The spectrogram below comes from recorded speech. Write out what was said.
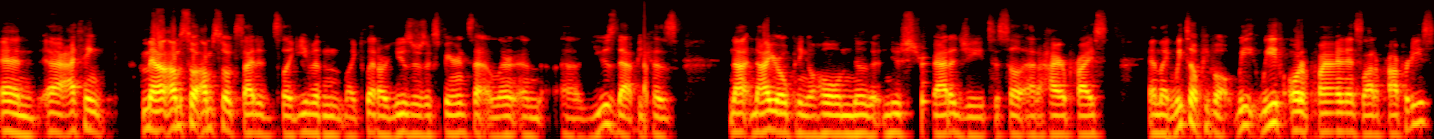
And uh, I think, I mean, I'm so, I'm so excited to like even like let our users experience that and learn and uh, use that because not now you're opening a whole new, new strategy to sell at a higher price. And like we tell people, we, we've owner finance a lot of properties.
